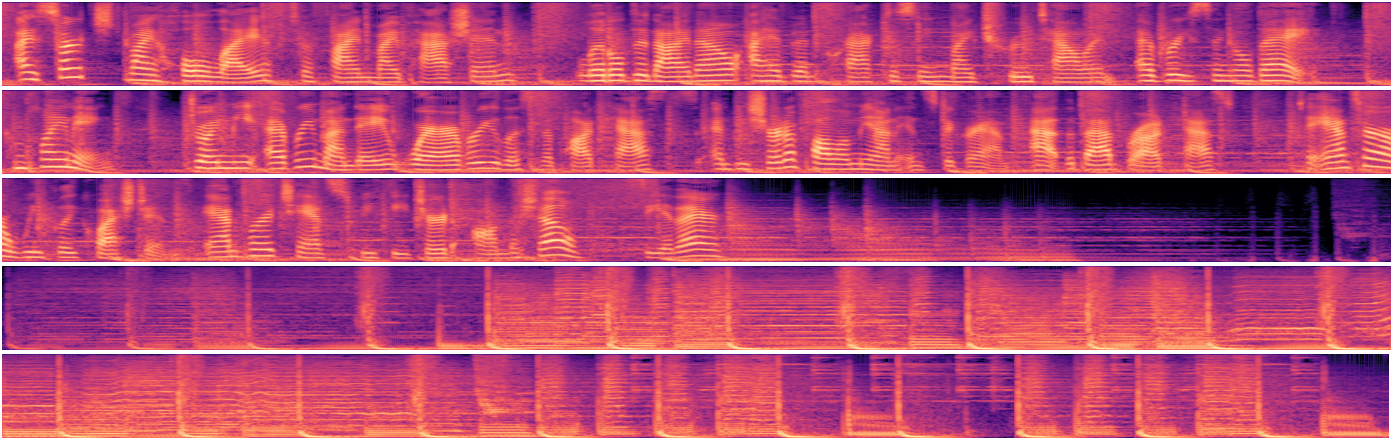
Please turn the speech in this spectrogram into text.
I searched my whole life to find my passion. Little did I know I had been practicing my true talent every single day complaining. Join me every Monday wherever you listen to podcasts, and be sure to follow me on Instagram at The Bad Broadcast to answer our weekly questions and for a chance to be featured on the show. See you there.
